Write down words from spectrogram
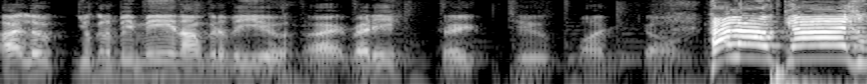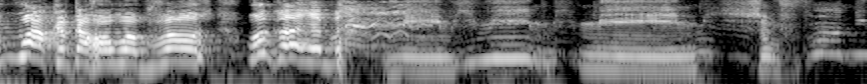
All right, Luke, you're gonna be me and I'm gonna be you. All right, ready? Three, two, one, go. Hello, guys. Welcome to Homo Bros. We're gonna. memes, memes, memes. So funny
